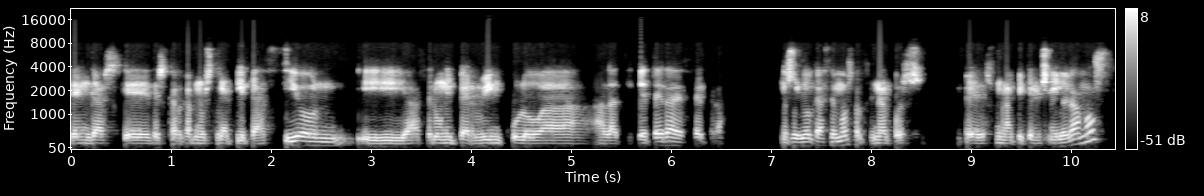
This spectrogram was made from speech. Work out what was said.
tengas que descargar nuestra aplicación y hacer un hipervínculo a, a la etiquetera, etcétera. Nosotros lo que hacemos al final pues es una API que nos agregamos,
